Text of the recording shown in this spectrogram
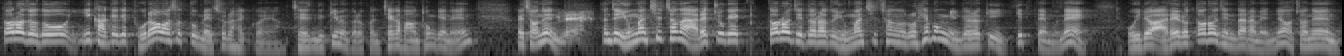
떨어져도 이 가격에 돌아와서 또 매수를 할 거예요. 제 느낌은 그렇거든요. 제가 봐온 통계는. 그래서 저는 네. 현재 6만 7천 원 아래쪽에 떨어지더라도 6만 7천 원으로 회복 연결이 있기 때문에 오히려 아래로 떨어진다라면요. 저는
